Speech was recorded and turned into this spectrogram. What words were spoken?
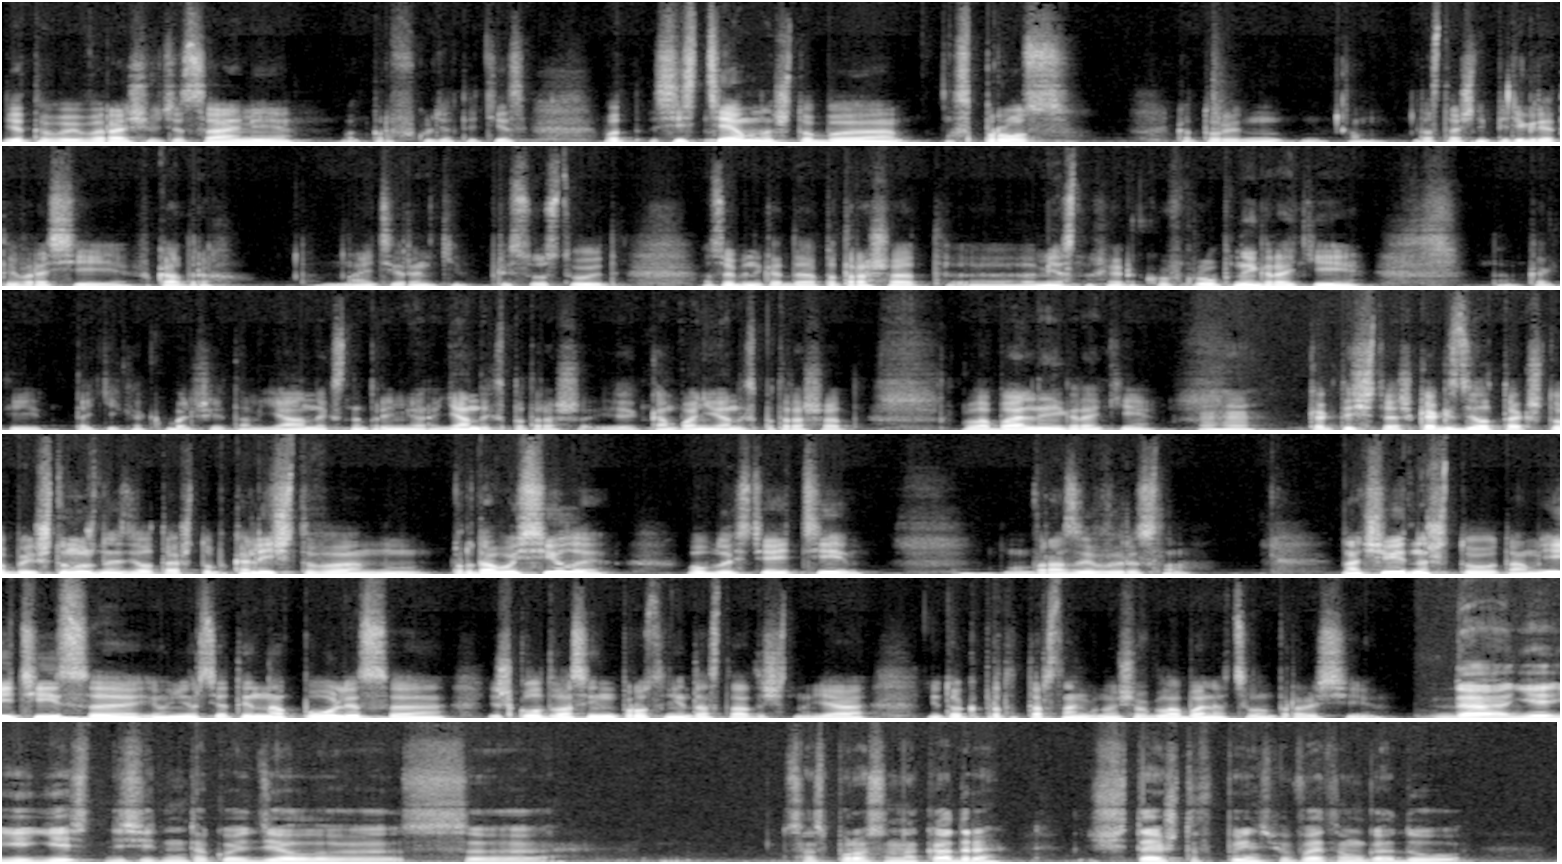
Где-то вы выращиваете сами, вот про факультет ИТИС. Вот системно, чтобы спрос, который ну, там, достаточно перегретый в России в кадрах на IT-рынке присутствует, особенно когда потрошат э, местных игроков крупные игроки, там, какие, такие как большие там Яндекс, например. Яндекс потрош... Э, компанию Яндекс потрошат глобальные игроки. Угу. Как ты считаешь, как сделать так, чтобы... Что нужно сделать так, чтобы количество ну, трудовой силы в области IT ну, в разы выросло? Очевидно, что там и ИТИСа, и университеты Иннополиса, и школа 21 просто недостаточно. Я не только про Татарстан говорю, но еще глобально в целом про Россию. Да, есть действительно такое дело с, со спросом на кадры. Считаю, что, в принципе, в этом году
